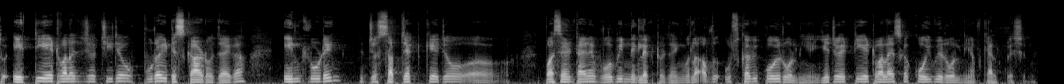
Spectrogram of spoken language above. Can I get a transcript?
तो 88 वाला जो चीज़ है वो पूरा ही डिस्कार्ड हो जाएगा इंक्लूडिंग जो सब्जेक्ट के जो परसेंटाइल है, वो भी निगलेक्ट हो जाएँगे। मतलब अब उसका भी कोई रोल नहीं है। ये जो 88 वाला है, इसका कोई भी रोल नहीं है अब कैलकुलेशन में।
